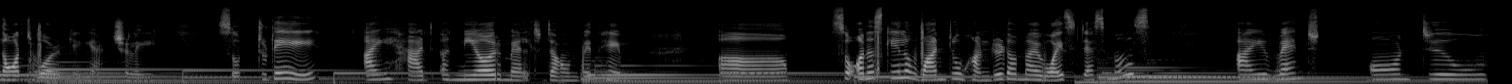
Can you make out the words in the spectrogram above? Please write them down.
not working actually. So today I had a near meltdown with him. Uh, so on a scale of 1 to 100 on my voice decimals, I went on to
